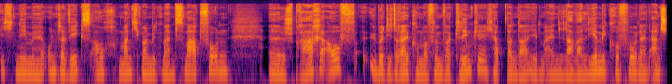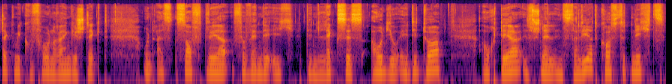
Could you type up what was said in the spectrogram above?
Ich nehme unterwegs auch manchmal mit meinem Smartphone äh, Sprache auf über die 3,5er Klinke. Ich habe dann da eben ein Lavalier-Mikrofon, ein Ansteckmikrofon reingesteckt und als Software verwende ich den Lexis Audio Editor. Auch der ist schnell installiert, kostet nichts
